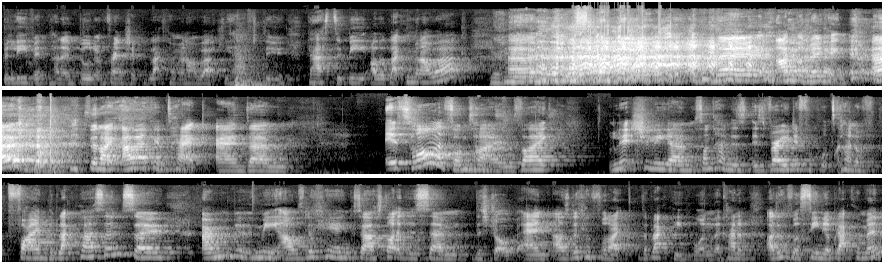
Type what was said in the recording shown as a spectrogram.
believe in kind of building friendship with black women at work, you have to there has to be other black women at work. Um, no, I'm not joking. Um, so like I work in tech, and um, it's hard sometimes. Like literally, um, sometimes it's, it's very difficult to kind of find the black person. So I remember with me, I was looking. So I started this um, this job, and I was looking for like the black people and the kind of I was looking for senior black woman.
